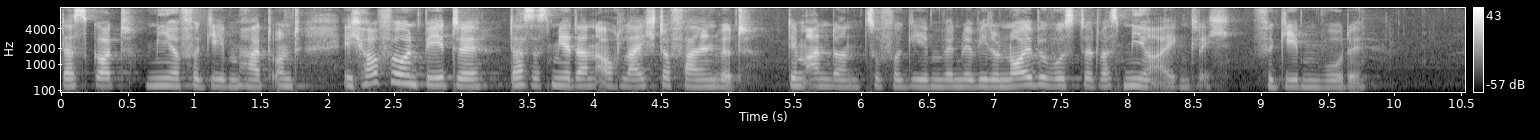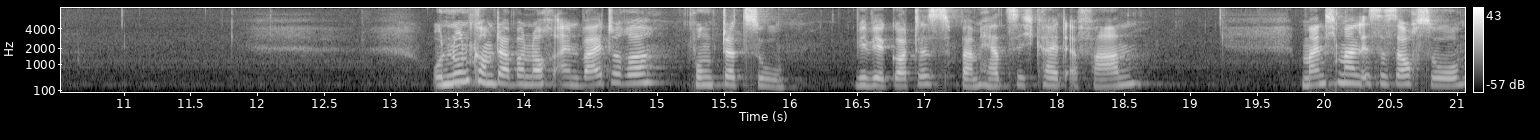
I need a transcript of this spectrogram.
dass Gott mir vergeben hat. Und ich hoffe und bete, dass es mir dann auch leichter fallen wird, dem anderen zu vergeben, wenn mir wieder neu bewusst wird, was mir eigentlich vergeben wurde. Und nun kommt aber noch ein weiterer Punkt dazu, wie wir Gottes Barmherzigkeit erfahren. Manchmal ist es auch so,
